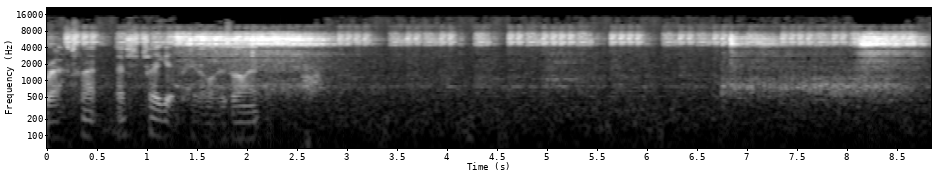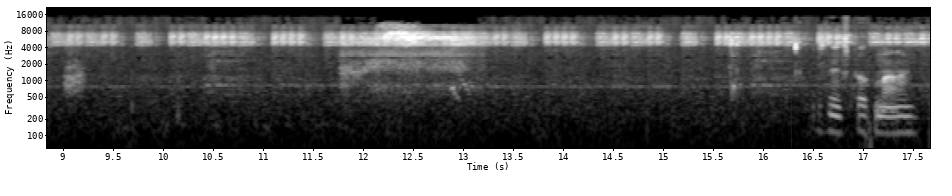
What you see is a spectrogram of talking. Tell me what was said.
Rest. Right? I should try to get paralyzed on it. Using this Pokemon.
